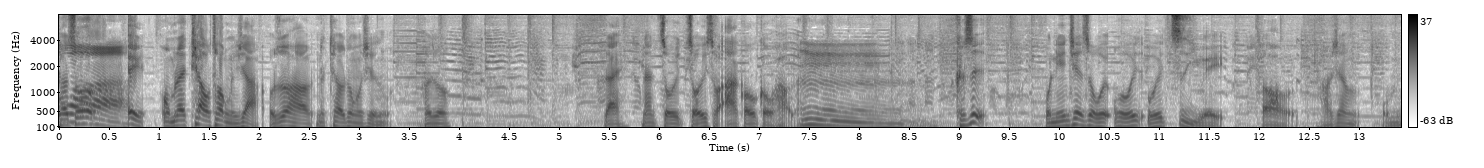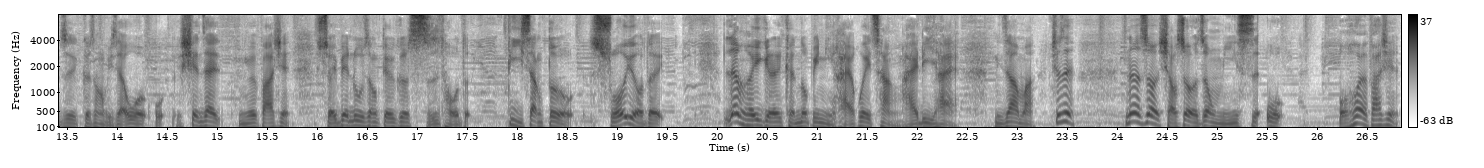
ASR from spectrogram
他说：“哎，我们来跳痛一下。”我说：“好，那跳痛写什么？”他说：“来，那走走一首阿狗狗好了。”嗯。可是我年轻的时候，我我会我会自以为哦，好像我们这歌唱比赛，我我现在你会发现，随便路上丢一颗石头的，地上都有所有的。任何一个人可能都比你还会唱，还厉害，你知道吗？就是那时候小时候有这种迷失，我我后来发现，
